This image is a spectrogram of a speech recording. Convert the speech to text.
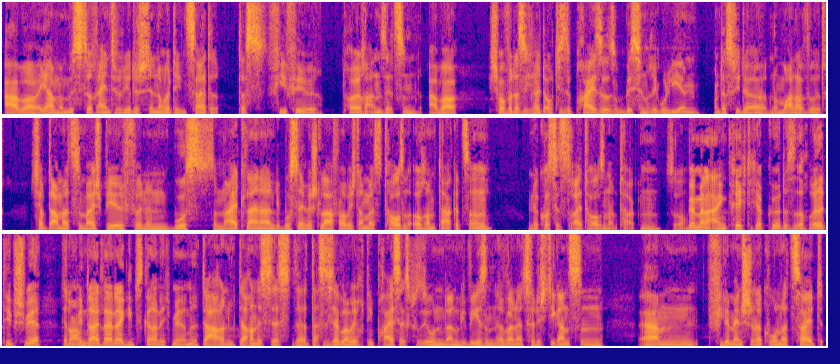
Aber ja, man müsste rein theoretisch in der heutigen Zeit das viel, viel teurer ansetzen. Aber ich hoffe, dass sich halt auch diese Preise so ein bisschen regulieren und das wieder normaler wird. Ich habe damals zum Beispiel für einen Bus, so einen Nightliner, die Busse geschlafen, habe ich damals 1000 Euro am Tag gezahlt. Mhm. Und der kostet jetzt 3000 am Tag. So. Wenn man einen kriegt, ich habe gehört, das ist auch relativ schwer. Genau. Den leider gibt's gar nicht mehr, ne? daran, daran ist das, das ist ja, glaube ich, auch die Preisexplosion dann gewesen, ne? weil natürlich die ganzen, ähm, viele Menschen in der Corona-Zeit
